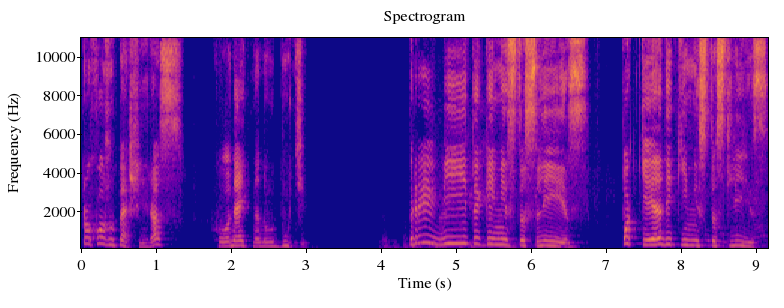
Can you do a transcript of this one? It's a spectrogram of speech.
проходжу перший раз холонейт на ноутбуці. Привітики, місто Сліз! Покедики, місто Сліз!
